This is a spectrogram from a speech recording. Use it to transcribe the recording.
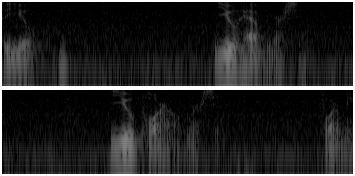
So you. You have mercy. You pour out mercy for me.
